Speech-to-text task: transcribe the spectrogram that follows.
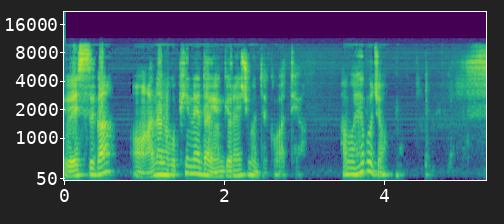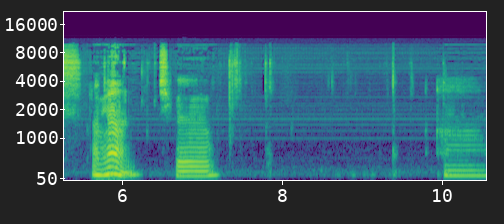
이 S가 어, 아날로그 핀에다 연결을 해주면 될 것 같아요. 한번 해보죠. 그러면 지금 어,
